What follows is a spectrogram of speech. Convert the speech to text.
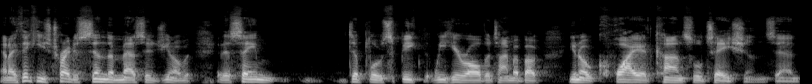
and I think he's trying to send the message, you know, the same Diplo speak that we hear all the time about, you know, quiet consultations and,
